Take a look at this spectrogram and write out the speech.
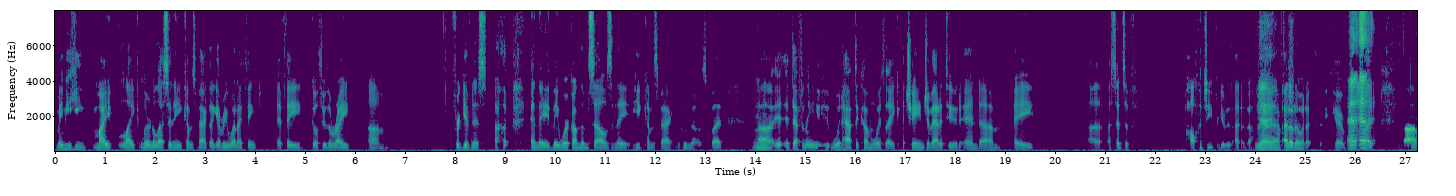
Maybe he might like learn a lesson and he comes back. Like everyone i think if they go through the right um forgiveness and they they work on themselves and they he comes back who knows? But Mhm. uh it, it definitely would have to come with like a change of attitude and um a uh, a sense of apology forgiveness i don't know yeah, yeah. i don't sure. know what i'm saying here And, and but um,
